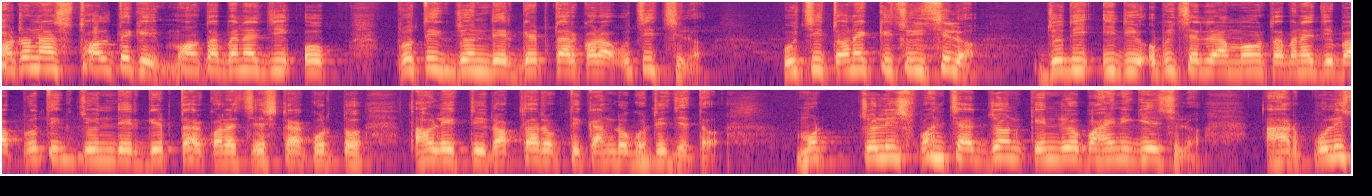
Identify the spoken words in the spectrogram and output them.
ঘটনাস্থল থেকেই মমতা ব্যানার্জি ও প্রতীকজনদের গ্রেপ্তার করা উচিত ছিল। উচিত অনেক কিছুই ছিল। যদি ইডি অফিসাররা মমতা ব্যানার্জি বা প্রতীক জৈনদের গ্রেপ্তার করার চেষ্টা করত, তাহলে একটি রক্তারক্তি কাণ্ড ঘটে যেত। মোট চল্লিশ পঞ্চাশ জন কেন্দ্রীয় বাহিনী গিয়েছিল। আর পুলিশ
